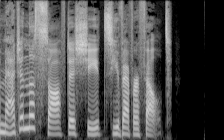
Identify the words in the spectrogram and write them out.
Imagine the softest sheets you've ever felt.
